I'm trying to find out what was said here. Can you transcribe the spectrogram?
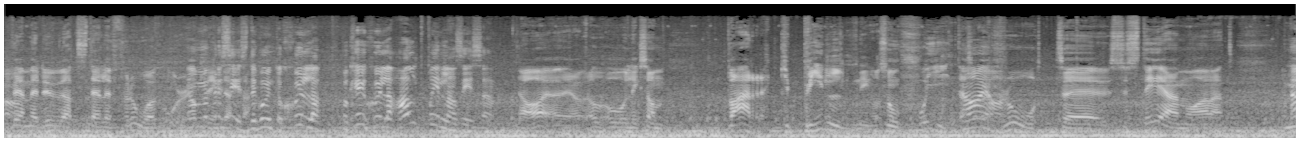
Ja. Vem är du att ställa frågor Ja men precis, detta? det går inte att skylla. De kan ju skylla allt på inlandsisen. Ja. Och, och liksom barkbildning och sån skit. Ja, alltså, ja. Rotsystem och annat. Ja,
